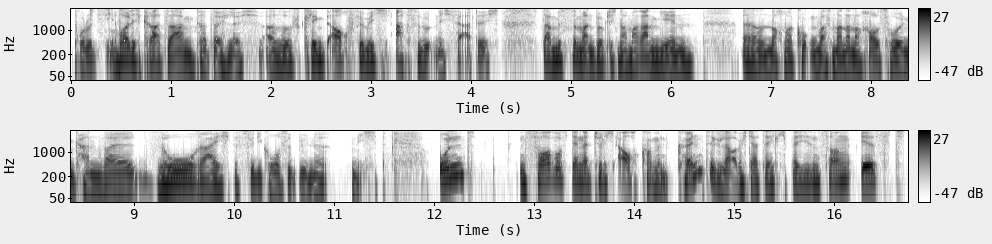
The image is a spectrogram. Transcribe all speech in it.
produziert. Wollte ich gerade sagen, tatsächlich. Also es klingt auch für mich absolut nicht fertig. Da müsste man wirklich nochmal rangehen äh, und nochmal gucken, was man da noch rausholen kann, weil so reicht es für die große Bühne nicht. Und ein Vorwurf, der natürlich auch kommen könnte, glaube ich, tatsächlich bei diesem Song, ist,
